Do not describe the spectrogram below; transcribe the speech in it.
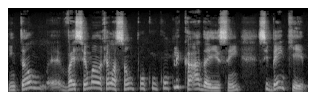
Então é, vai ser uma relação um pouco complicada isso, hein? Se bem que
